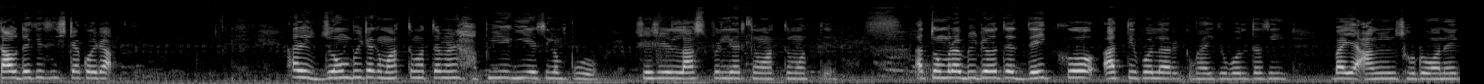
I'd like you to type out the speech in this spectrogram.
তাও দেখে চেষ্টা কইরা। আরে, জম্বিটাকে মারতে মারতে আমি হাঁপিয়ে গিয়েছিলাম পুরো। শেষে লাস্ট প্লেয়ারকে মারতে মারতে। আর তোমরা ভিডিওতে দেখো আর ত্রিপলার ভাইকে বলতেছি, ভাই, আমি ছোট অনেক,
